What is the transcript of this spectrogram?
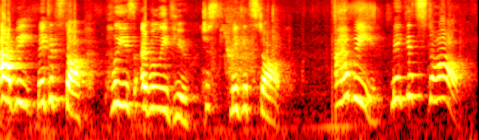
Abby, make it stop. Please, I believe you. Just make it stop. Abby, make it stop.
